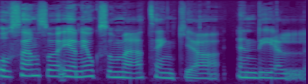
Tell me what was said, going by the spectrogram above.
Och sen så är ni också med, tänker jag, en del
